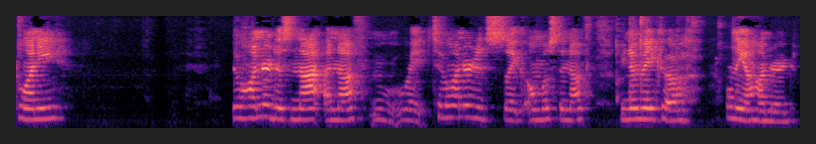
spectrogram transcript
20, 200 is not enough. Wait, 200 is like almost enough. We need to make a, only 100.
